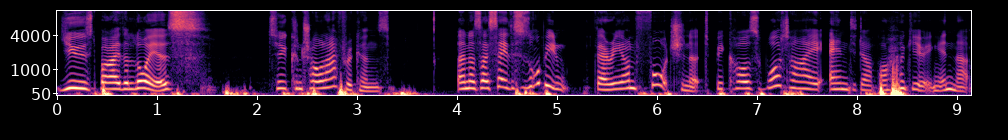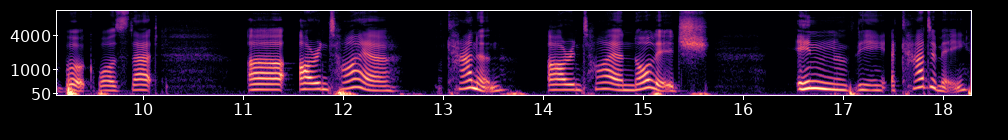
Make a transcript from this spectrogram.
used by the lawyers to control Africans. And as I say, this has all been very unfortunate because what I ended up arguing in that book was that uh, our entire canon, our entire knowledge in the academy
